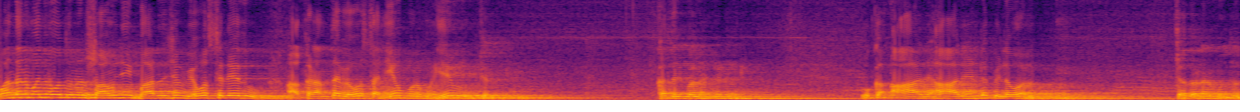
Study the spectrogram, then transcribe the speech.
వందల మంది పోతున్నారు స్వామీజీ భారతదేశం వ్యవస్థ లేదు. అక్కడ అంతా వ్యవస్థ నియమపూర్వకం ఏం ఉంచారు కథ చెప్పాలంటే ఒక ఆరు ఆరేళ్ళ పిల్లవాడు చదవడానికి ముందు?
